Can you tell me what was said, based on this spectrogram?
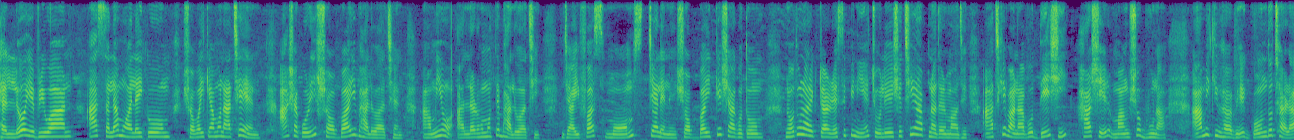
হ্যালো এভরিওয়ান, আসসালামু আলাইকুম। সবাই কেমন আছেন? আশা করি সবাই ভালো আছেন। আমিও আল্লাহর রহমতে ভালো আছি। জাইফাস মমস চ্যানেলে সবাইকে স্বাগতম। নতুন আরেকটা রেসিপি নিয়ে চলে এসেছি আপনাদের মাঝে। আজকে বানাবো দেশি হাঁসের মাংস ভুনা। আমি কীভাবে গন্ধ ছাড়া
